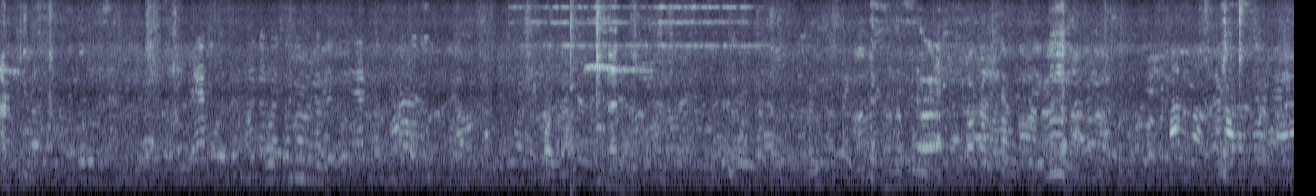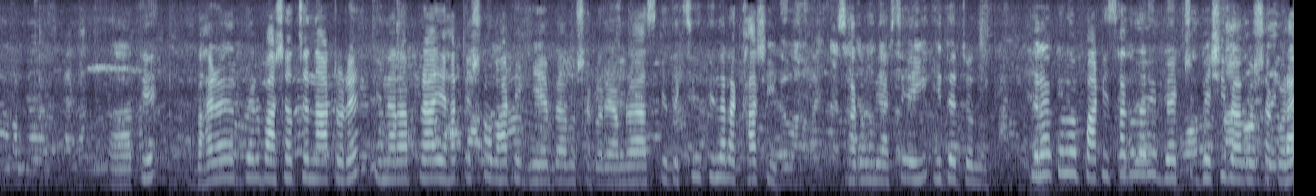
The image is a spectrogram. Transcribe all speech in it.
আহ, তি- ভাইরাদের বাসা হচ্ছে নাটোরে। তিনারা প্রায় হাটে সব হাটে গিয়ে ব্যবসা করে। আমরা আজকে দেখছি তিনারা খাসি ছাগল নিয়ে আসছে এই ঈদের জন্য। তিনারা কোনো পাটি ছাগলেরই বেশি ব্যবসা করে।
